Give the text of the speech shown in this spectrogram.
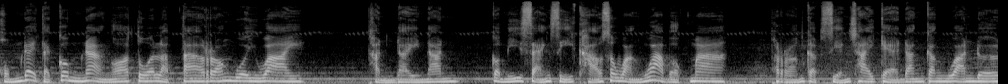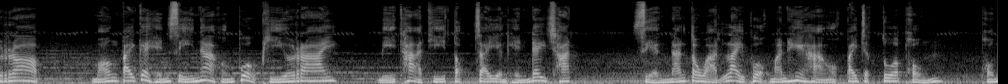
ผมได้แต่ก้มหน้างอตัวหลับตาร้องโวยวาย ทันใดนั้นก็มีแสงสีขาวสว่างวาบออกมา พร้อมกับเสียงชายแก่ดังกังวานโดยรอบ มองไปก็เห็นสีหน้าของพวกผีร้าย มีท่าทีตกใจอย่างเห็นได้ชัด เสียงนั้นตวาดไล่พวกมันให้ห่างออกไปจากตัวผม ผม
